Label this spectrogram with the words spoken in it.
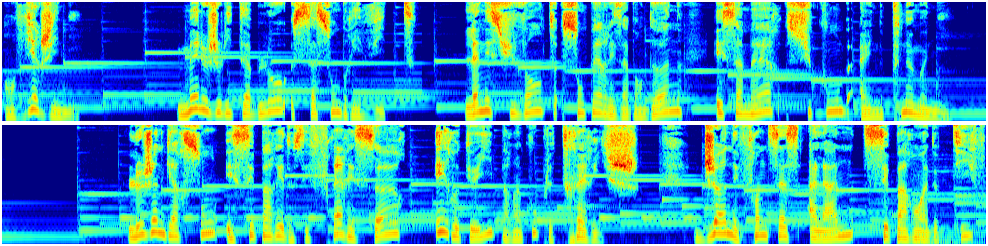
en Virginie. Mais le joli tableau s'assombrit vite. L'année suivante, son père les abandonne et sa mère succombe à une pneumonie le jeune garçon est séparé de ses frères et sœurs et recueilli par un couple très riche. John et Frances Allan, ses parents adoptifs,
